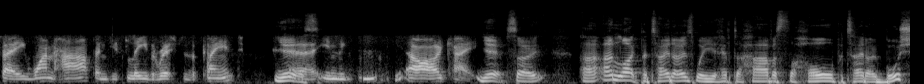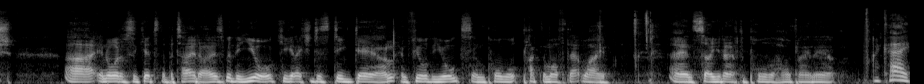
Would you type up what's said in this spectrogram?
say, one half and just leave the rest of the plant? Yes. Uh, in the oh, okay. Yeah, so uh, unlike potatoes, where you have to harvest the whole potato bush uh, in order to get to the potatoes, with the York, you can actually just dig down and fill the Yorks and pull, pluck them off that way. And so you don't have to pull the whole plant out. Okay.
